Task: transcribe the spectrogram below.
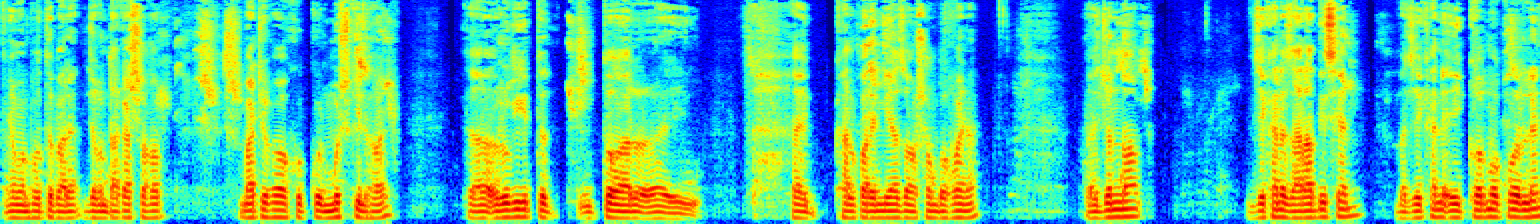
এমন হতে পারে। যেমন ঢাকা শহর, মাটি পাওয়া খুব মুশকিল হয়। তা রুগী তো আর খাল পাড়ে নিয়ে যাওয়া সম্ভব হয় না। এই জন্য যেখানে যারা দিছেন বা যেখানে এই কর্ম করলেন,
